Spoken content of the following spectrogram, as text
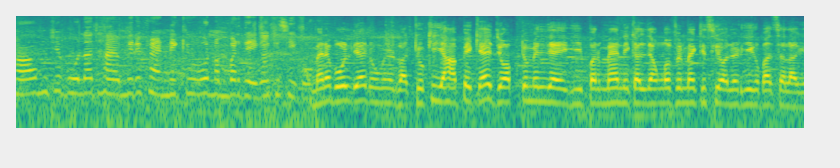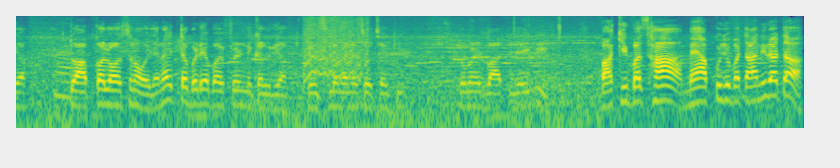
हाँ मुझे बोला था मेरे फ्रेंड ने कि वो नंबर देगा किसी को। मैंने बोल दिया दो मिनट बाद क्योंकि यहाँ पे क्या है जॉब तो मिल जाएगी पर मैं निकल जाऊँगा फिर मैं किसी और लड़की के पास चला गया। हाँ। तो आपका लॉस ना हो जाए ना इतना बढ़िया बॉयफ्रेंड निकल गया। तो इसलिए मैंने सोचा कि दो मिनट बाद हो जाएगी। बाकी बस हाँ मैं आपको जो बता नहीं रहा था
